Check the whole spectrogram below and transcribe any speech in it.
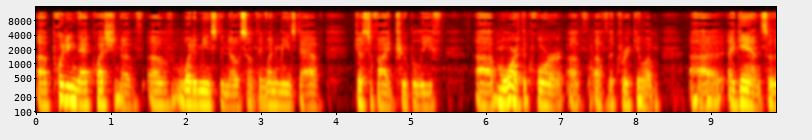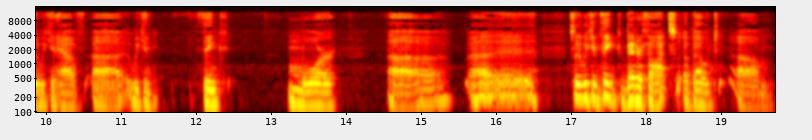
uh, putting that question of of what it means to know something, what it means to have justified true belief, uh, more at the core of of the curriculum. Uh, again, so that we can have uh, we can think more uh, so that we can think better thoughts about um,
